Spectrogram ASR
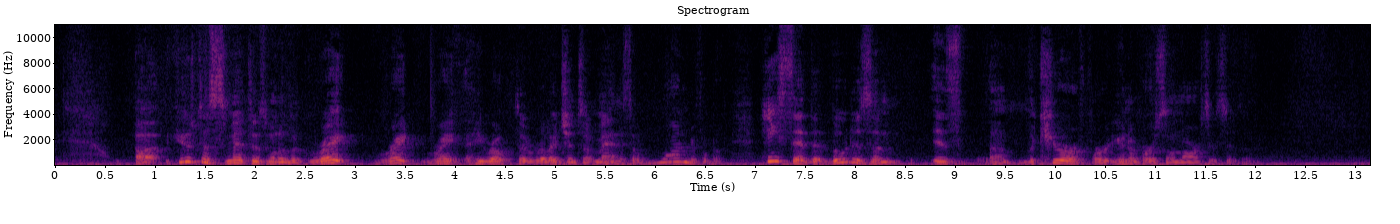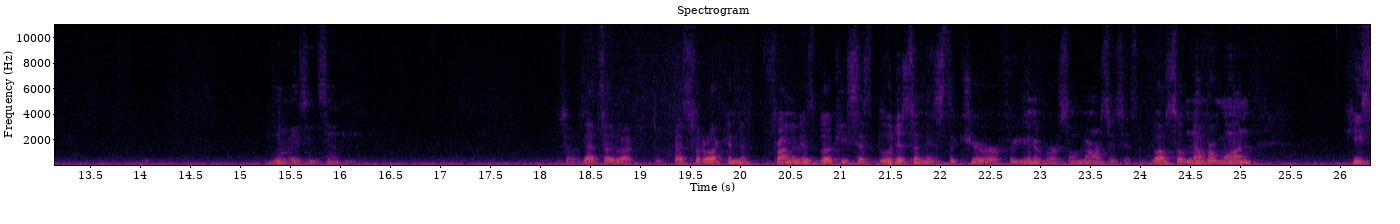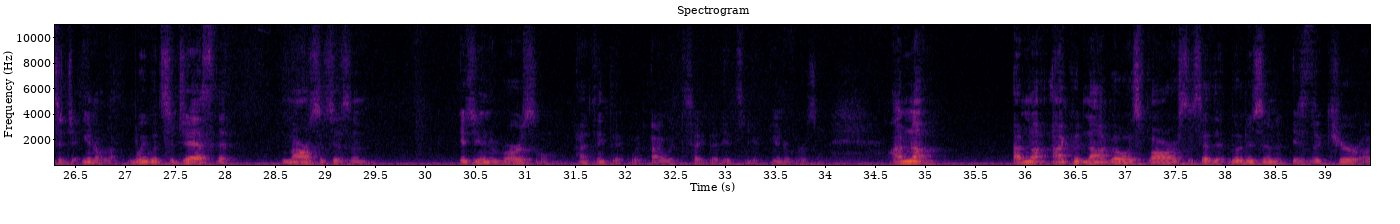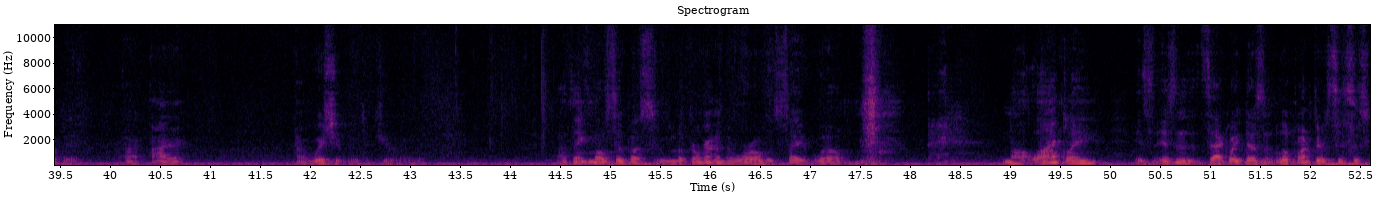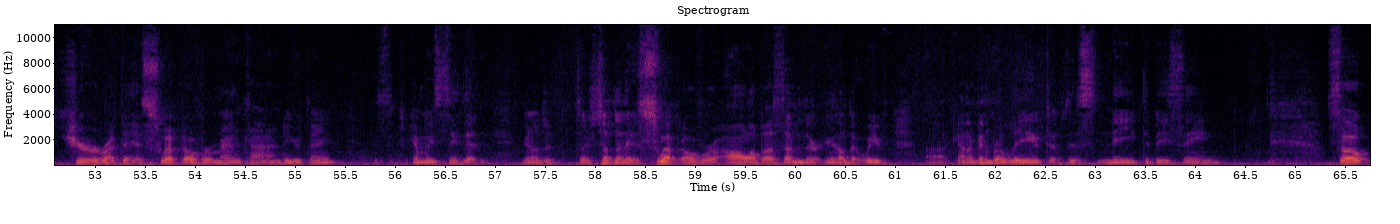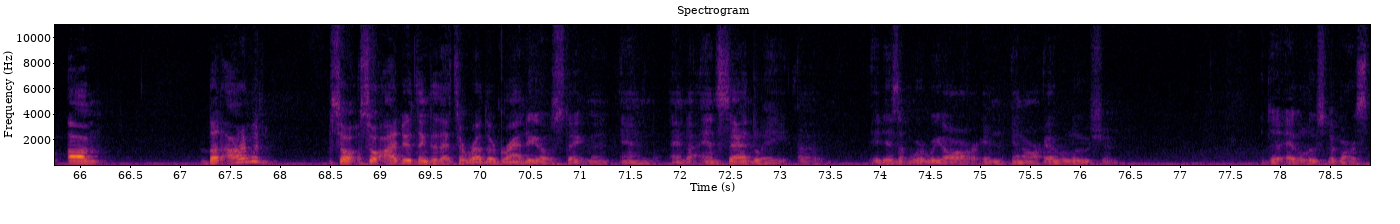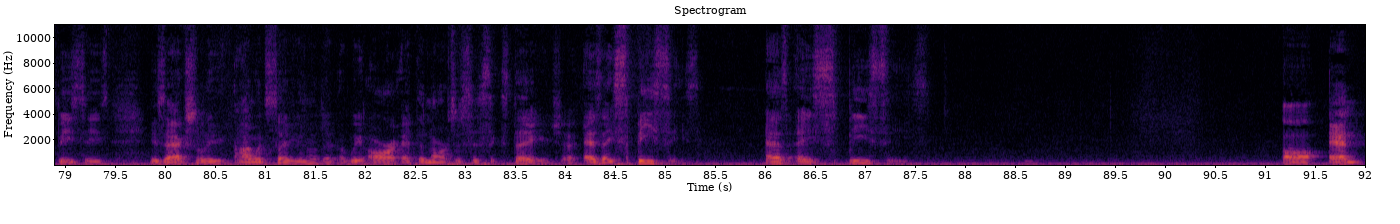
Uh, Huston Smith is one of the great, great, great, he wrote The Religions of Man. It's a wonderful book. He said that Buddhism is um, the cure for universal narcissism. It's an amazing sentence. So that's a, that's sort of like in the front of his book. He says Buddhism is the cure for universal narcissism. Well, so number one, he you know we would suggest that narcissism is universal. I think that I would say that it's universal. I'm not. I'm not. I could not go as far as to say that Buddhism is the cure of it. I, I, I wish it was the cure of it. I think most of us who look around in the world would say, well. Not likely. It isn't exactly, it doesn't look like there's this, this cure right that has swept over mankind, do you think? Can we see that, you know, that there's something that swept over all of us and, there, you know, that we've uh, kind of been relieved of this need to be seen? So, um, but I would, so so I do think that that's a rather grandiose statement, and and and sadly, uh, it isn't where we are in in our evolution the evolution of our species is actually, I would say, you know, that we are at the narcissistic stage uh, as a species. As a species. Uh, and,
